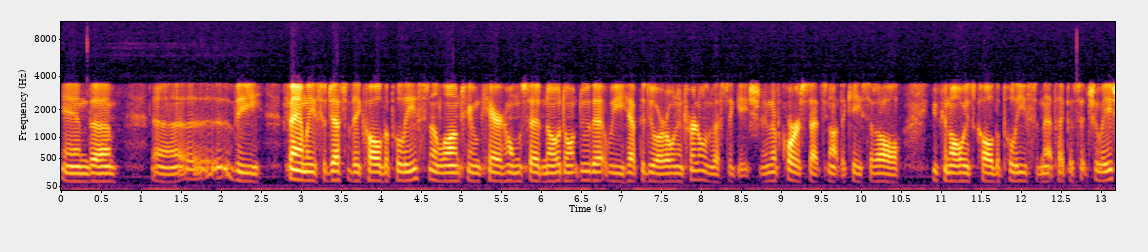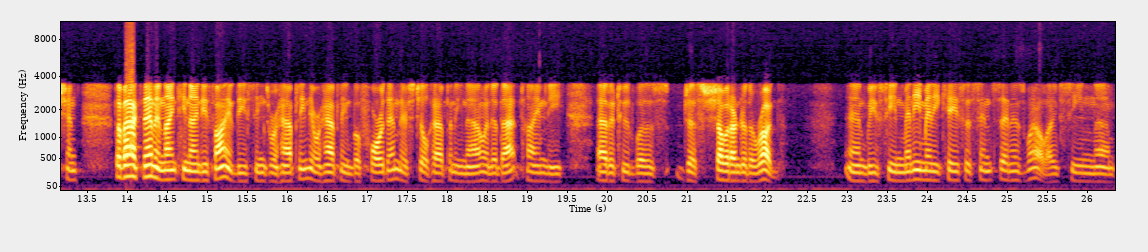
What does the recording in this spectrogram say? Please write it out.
And uh, uh, the family suggested they call the police, and the long-term care home said, "No, don't do that. We have to do our own internal investigation." And of course, that's not the case at all. You can always call the police in that type of situation. But back then, in 1995, these things were happening. They were happening before then. They're still happening now. And at that time, the attitude was just shove it under the rug. And we've seen many, many cases since then as well. I've seen um,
